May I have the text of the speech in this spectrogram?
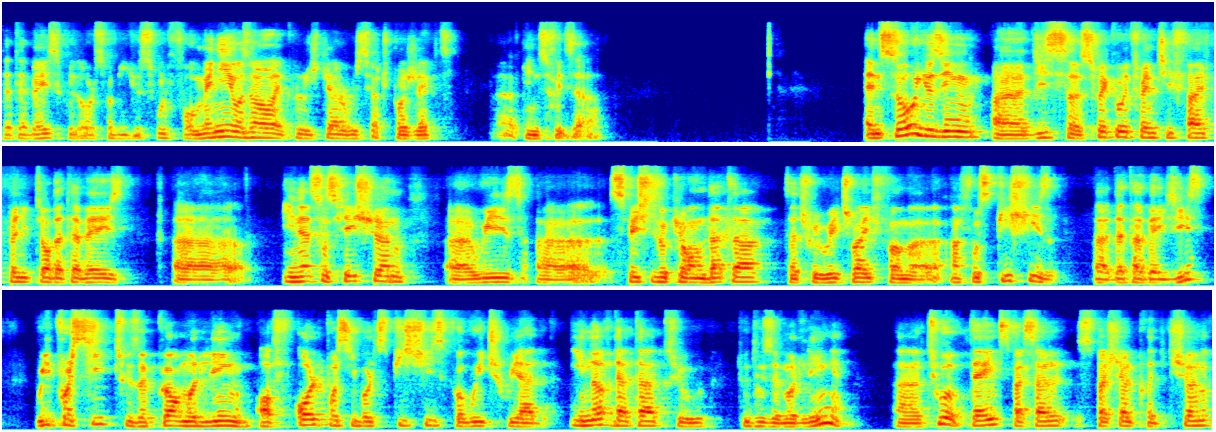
database will also be useful for many other ecological research projects uh, in Switzerland. And so using uh, this SWECO 25 predictor database in association uh, with uh, species occurrence data that we retrieve from uh, InfoSpecies databases, we proceed to the core modeling of all possible species for which we had enough data to, to do the modeling to obtain spatial, spatial prediction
